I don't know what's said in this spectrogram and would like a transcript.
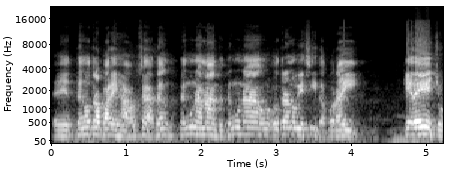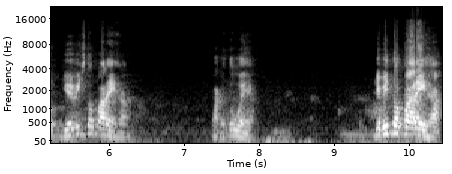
eh, tengo otra pareja, o sea, ten- tengo, una amante, tengo una otra noviecita por ahí, que de hecho yo he visto pareja, para que tú veas, yo he visto parejas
